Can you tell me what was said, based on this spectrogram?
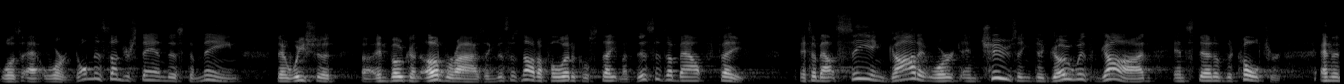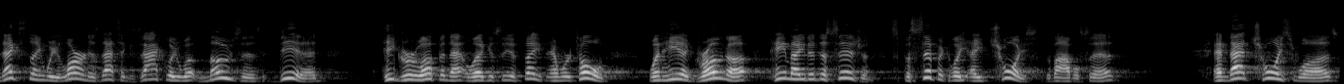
was at work. Don't misunderstand this to mean that we should uh, invoke an uprising. This is not a political statement. This is about faith. It's about seeing God at work and choosing to go with God instead of the culture. And the next thing we learn is that's exactly what Moses did. He grew up in that legacy of faith. And we're told when he had grown up, he made a decision, specifically a choice, the Bible says. And that choice was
